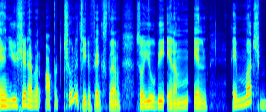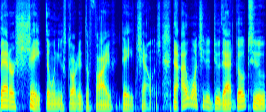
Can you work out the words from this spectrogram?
and you should have an opportunity to fix them. So you'll be in a, in a much better shape than when you started the five day challenge. Now, I want you to do that. Go to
